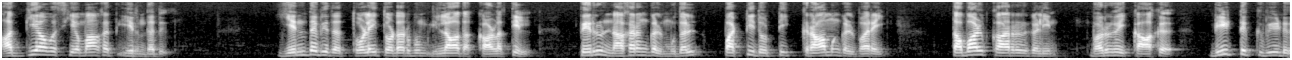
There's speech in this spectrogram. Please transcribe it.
அத்தியாவசியமாக இருந்தது. எந்தவித தொலைத்தொடர்பும் இல்லாத காலத்தில் பெருநகரங்கள் முதல் பட்டி தொட்டி கிராமங்கள் வரை தபால்காரர்களின் வருகைக்காக வீட்டுக்கு வீடு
